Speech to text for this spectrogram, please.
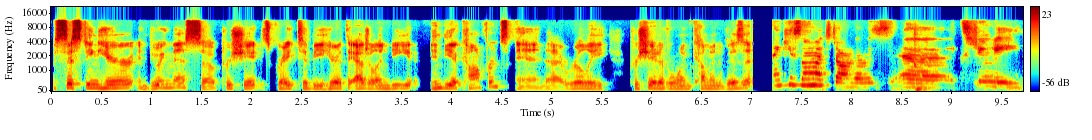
assisting here and doing this. So appreciate it. It's great to be here at the Agile India, India conference and I really appreciate everyone coming to visit. Thank you so much, Tom. That was uh, extremely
